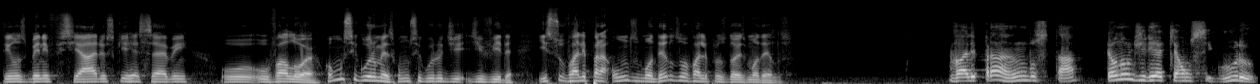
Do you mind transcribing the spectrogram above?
tem os beneficiários que recebem o, o valor, como um seguro mesmo, como um seguro de, de vida. Isso vale para um dos modelos ou vale para os dois modelos? Vale para ambos, tá? Eu não diria que é um seguro,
